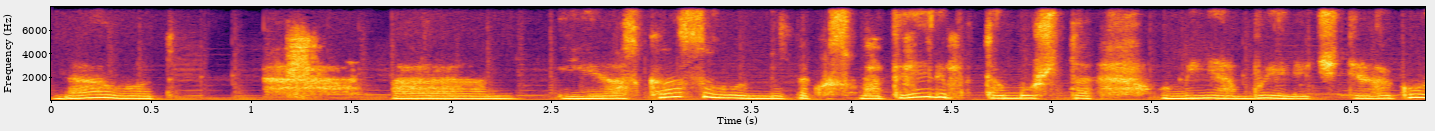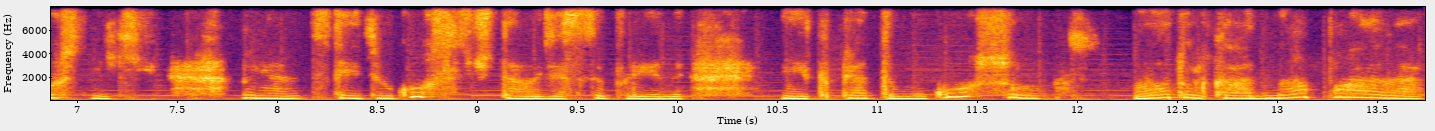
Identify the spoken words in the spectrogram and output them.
да, вот, а, и рассказывала, мне так смотрели, потому что у меня были четверокурсники. Ну, я с третьего курса читала дисциплины, и к пятому курсу была только одна пара.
